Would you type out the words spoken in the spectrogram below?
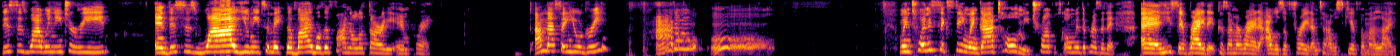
This is why we need to read and this is why you need to make the Bible the final authority and pray. I'm not saying you agree. I don't. Mm. When 2016, when God told me Trump was going to win the president, and he said, write it, because I'm a writer, I was afraid. I'm I was scared for my life.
